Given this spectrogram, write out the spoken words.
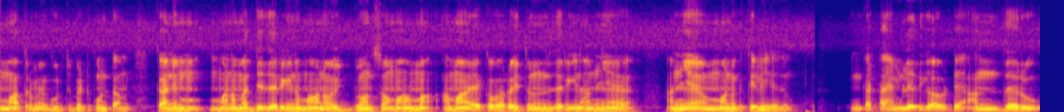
మాత్రమే గుర్తుపెట్టుకుంటాం. కానీ మన మధ్య జరిగిన మానవ విధ్వంసం అమా అమాయక రైతులను జరిగిన అన్యాయ అన్యాయం మనకు తెలియదు. ఇంకా టైం లేదు కాబట్టి అందరూ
